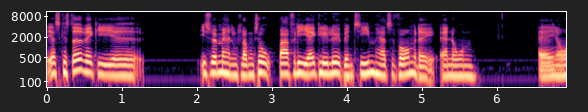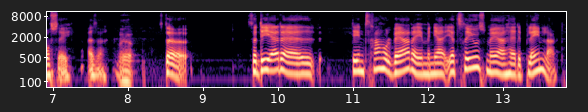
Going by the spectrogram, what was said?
jeg skal stadigvæk i, øh, i svømmehallen klokken to, bare fordi jeg ikke lige løb en time her til formiddag af nogen af en årsag. Altså, ja. så, så det er da, det er en travl hverdag, men jeg, jeg trives med at have det planlagt,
